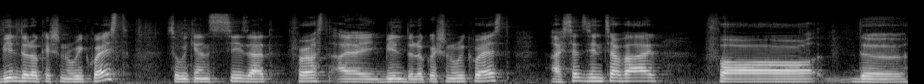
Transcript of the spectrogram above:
build a location request. So we can see that first I build the location request. I set the interval for the,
